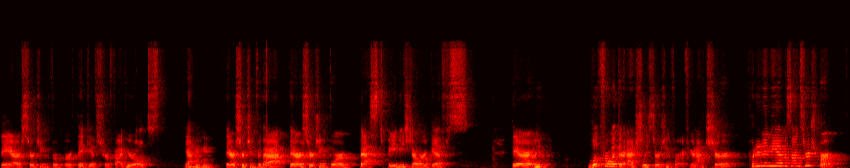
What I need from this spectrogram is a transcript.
They are searching for birthday gifts for five year olds. Yeah. Mhm. They are searching for that. They are searching for best baby shower gifts. They are look for what they're actually searching for. If you're not sure, put it in the Amazon search bar.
